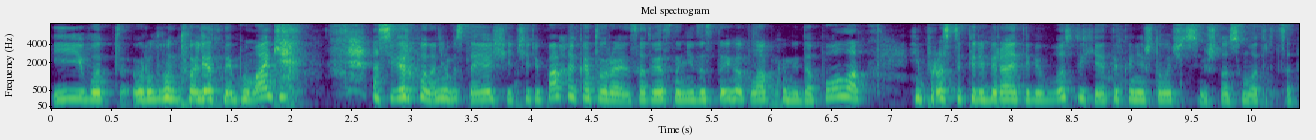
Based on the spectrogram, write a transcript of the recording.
и вот рулон туалетной бумаги, а сверху на нем стоящая черепаха, которая, соответственно, не достает лапками до пола и просто перебирает ими в воздухе. Это, конечно, очень смешно смотрится.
